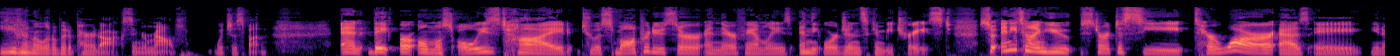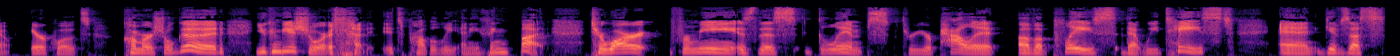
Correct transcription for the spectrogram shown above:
even a little bit of paradox in your mouth, which is fun. And they are almost always tied to a small producer and their families, and the origins can be traced. So anytime you start to see terroir as a, you know, air quotes, commercial good, you can be assured that it's probably anything but. Terroir for me is this glimpse through your palate of a place that we taste and gives us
